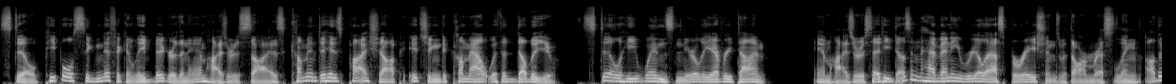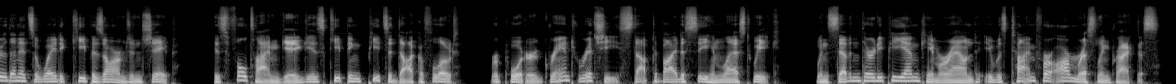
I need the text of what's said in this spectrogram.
Still, people significantly bigger than Amheiser's size come into his pie shop itching to come out with a W. Still, he wins nearly every time. Amheiser said he doesn't have any real aspirations with arm wrestling other than it's a way to keep his arms in shape. His full time gig is keeping Pizza Doc afloat. Reporter Grant Ritchie stopped by to see him last week. When 7:30 p.m. came around, it was time for arm wrestling practice.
